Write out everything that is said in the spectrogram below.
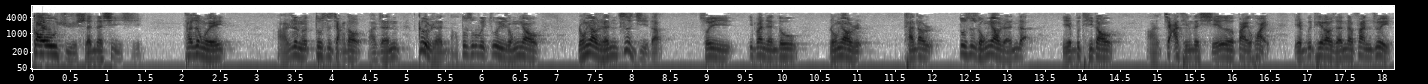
高举神的信息，他认为啊，认为都是讲到啊人个人啊，都是为作为荣耀荣耀人自己的，所以一般人都荣耀人，谈到都是荣耀人的，也不提到啊家庭的邪恶败坏，也不提到人的犯罪，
